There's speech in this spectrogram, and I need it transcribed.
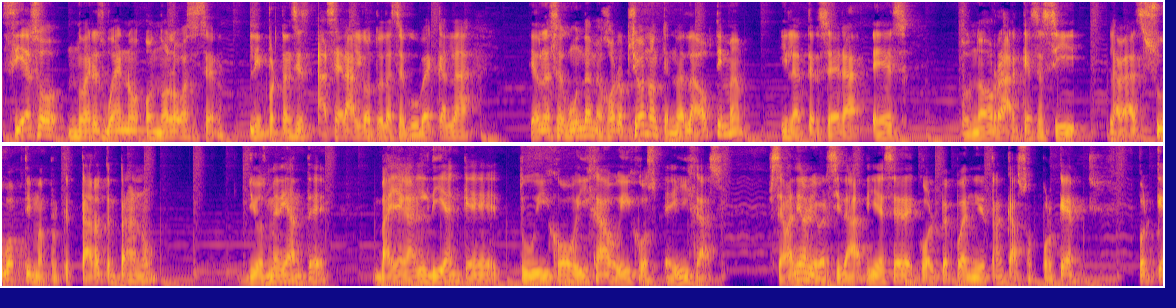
Si eso no eres bueno o no lo vas a hacer, la importancia es hacer algo. Entonces la Segubeca es la, es la segunda mejor opción, aunque no es la óptima. Y la tercera es pues no ahorrar, que es así, la verdad subóptima, porque tarde o temprano, Dios mediante, va a llegar el día en que tu hijo o hija o hijos e hijas se van a ir a la universidad y ese golpe pueden ir de trancazo. ¿Por qué? Porque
